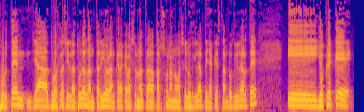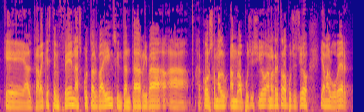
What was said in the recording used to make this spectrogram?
portem ja dues legislatures, l'anterior encara que va ser una altra persona no va ser Luz Guilarte i aquesta amb Luz Guilarte i jo crec que, que el treball que estem fent, escoltar els veïns, intentar arribar a, a acords amb, el, amb l'oposició, amb el reste de l'oposició i amb el govern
